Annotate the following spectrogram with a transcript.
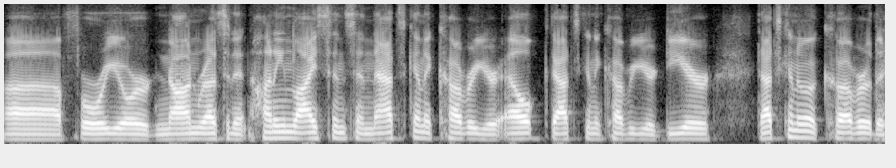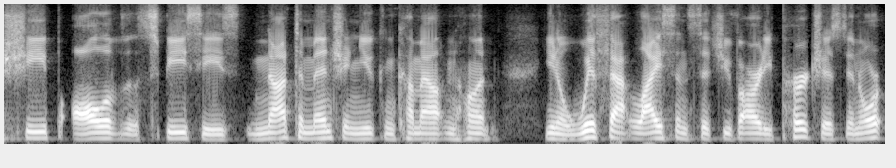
uh, for your non-resident hunting license, and that's going to cover your elk, that's going to cover your deer, that's going to cover the sheep, all of the species. Not to mention, you can come out and hunt, you know, with that license that you've already purchased. In order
